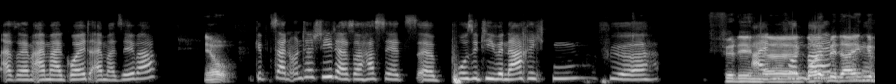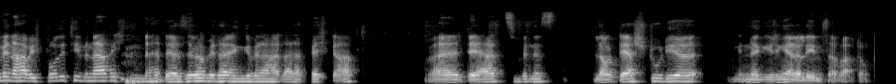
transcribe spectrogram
also einmal Gold, einmal Silber. Ja, Gibt es da einen Unterschied? Also hast du jetzt äh, positive Nachrichten für Für den äh, Goldmedaillengewinner habe ich positive Nachrichten. Der Silbermedaillengewinner hat leider Pech gehabt, weil der hat zumindest laut der Studie eine geringere Lebenserwartung.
